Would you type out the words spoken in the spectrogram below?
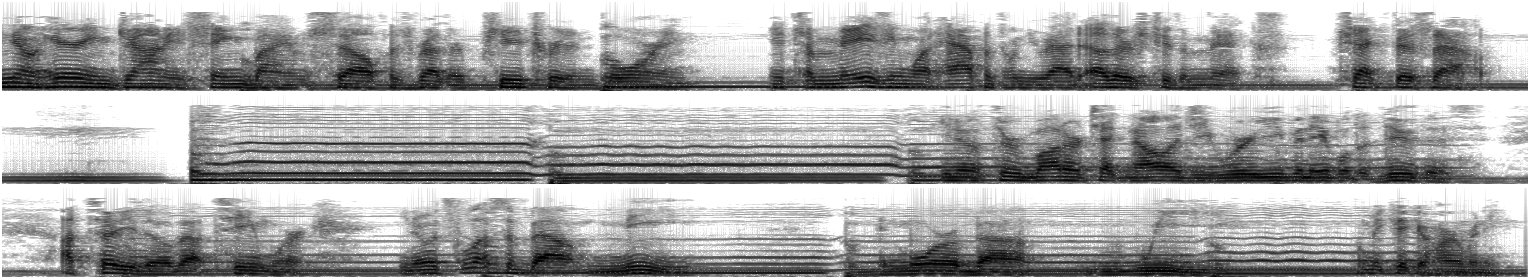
You know, hearing Johnny sing by himself is rather putrid and boring. It's amazing what happens when you add others to the mix. Check this out. You know, through modern technology, we're even able to do this. I'll tell you though about teamwork. You know, it's less about me and more about we. Let me kick a harmony.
